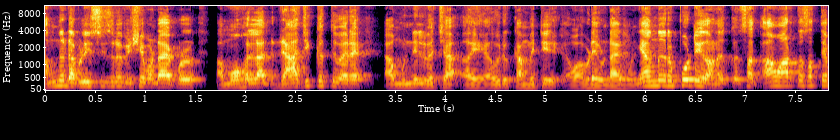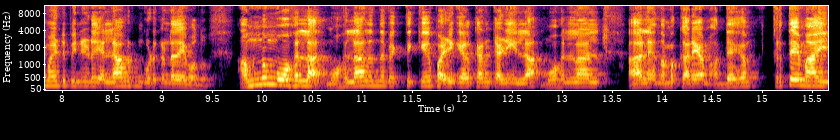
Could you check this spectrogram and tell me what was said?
അന്ന് ഡബ്ല്യു സി സിയുടെ വിഷയം ഉണ്ടായപ്പോൾ മോഹൻലാൽ രാജിക്കത്ത് വരെ മുന്നിൽ വെച്ച ഒരു കമ്മിറ്റി അവിടെ ഉണ്ടായിരുന്നു. ഞാൻ അന്ന് റിപ്പോർട്ട് ചെയ്തതാണ്. ആ വാർത്ത സത്യമായിട്ട് പിന്നീട് എല്ലാവർക്കും കൊടുക്കേണ്ടതായി വന്നു. അന്നും മോഹൻലാൽ മോഹൻലാൽ എന്ന വ്യക്തിക്ക് പഴി കേൾക്കാൻ കഴിയില്ല. മോഹൻലാൽ നമുക്കറിയാം അദ്ദേഹം കൃത്യമായി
